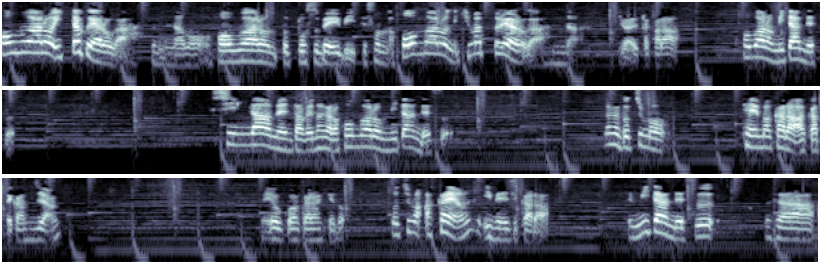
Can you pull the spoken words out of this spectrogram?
ホームアローン一択やろが。そんなもん。ホームアローンとボスベイビーってそんな、ホームアローンに決まっとるやろが。そんな、言われたから。ホームアローン見たんです。新ラーメン食べながらホームアローン見たんです。なんかどっちも、テーマカラー赤って感じやん。よくわからんけど。どっちも赤やんイメージカラー。見たんです。そしたら、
